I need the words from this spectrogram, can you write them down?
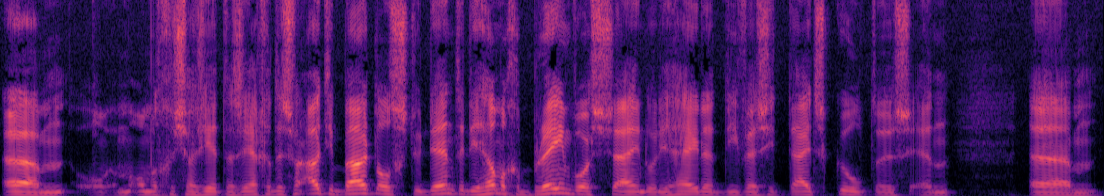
Um, om, om, het gechargeerd te zeggen. Dus vanuit die buitenlandse studenten die helemaal gebrainwashed zijn door die hele diversiteitscultus en um,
